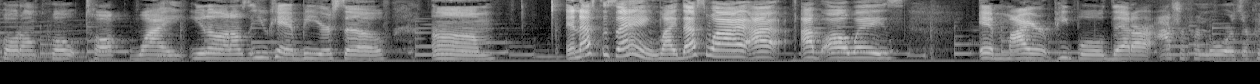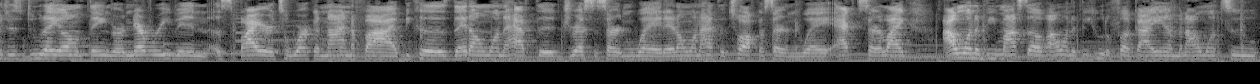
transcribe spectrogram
quote unquote talk white. You know what I'm saying? You can't be yourself. Um, and that's the same. Like that's why I I've always admired people that are entrepreneurs or could just do their own thing or never even aspire to work a nine to five because they don't want to have to dress a certain way. They don't want to have to talk a certain way, act certain. Like, I want to be myself. I want to be who the fuck I am. And I want to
